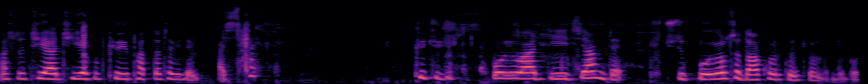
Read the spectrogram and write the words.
Aslında TNT yapıp köyü patlatabilirim. Ay sen küçücük boyu var diyeceğim de küçücük boyu olsa daha korkunç olurdu bu.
